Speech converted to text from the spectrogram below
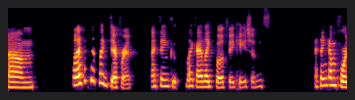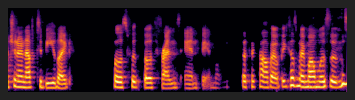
Um, but I think it's like different. I think like I like both vacations. I think I'm fortunate enough to be like close with both friends and family. That's a cop out because my mom listens.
